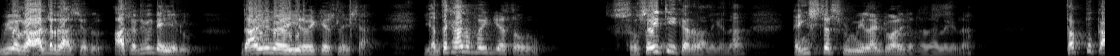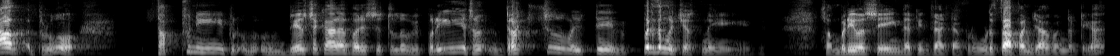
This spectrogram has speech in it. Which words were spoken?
వీడు ఒక ఆర్డర్ రాశాడు. ఆ సర్టిఫికేట్ వేయడు. దాని మీద ఇరవై కేసులు వేసా ఎంతకాలం ఫైట్ చేస్తాం సొసైటీ కదలాలి కదా. యంగ్స్టర్స్ మీలాంటి వాళ్ళు కదలాలి కదా. తప్పు కా ఇప్పుడు తప్పుని ఇప్పుడు దేశకాల పరిస్థితుల్లో విపరీత డ్రగ్స్ అయితే విపరీతంగా వచ్చేస్తున్నాయి. Somebody was saying that in fact అప్పుడు ఉడతా పంజాబ్ అన్నట్టుగా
